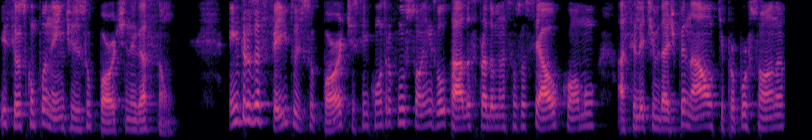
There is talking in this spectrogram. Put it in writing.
e seus componentes de suporte e negação. Entre os efeitos de suporte se encontram funções voltadas para a dominação social, como a seletividade penal, que proporciona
